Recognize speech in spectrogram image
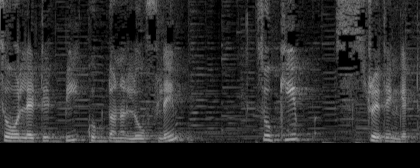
So let it be cooked on a low flame. So keep stirring it.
